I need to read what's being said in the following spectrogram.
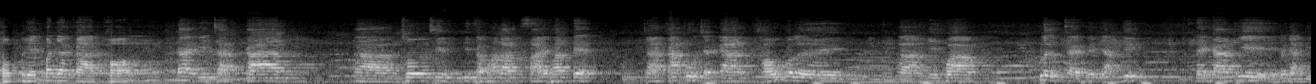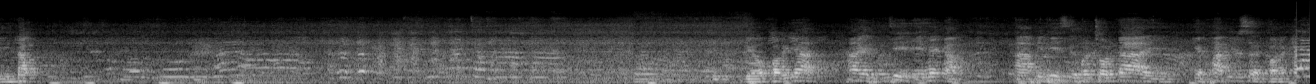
ผมเห็นบรรยากาศของได้มีจัดการโชว์ชิมอินทผลัมสายพันธุ์เด็ด จากการผู้จัดการเขาก็เลยมีความปลื้มใจเป็นอย่างยิ่งในการที่เป็นอย่างดีครับเดี๋ยวขออนุญาตให้พื้นที่นี้ให้กับอ่พี่ๆสื่อมวลชนได้เก็บภาพพิเศษก่อนนะครับ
